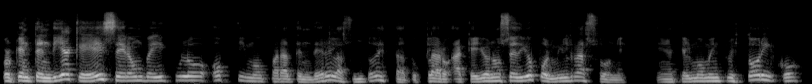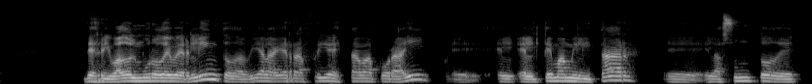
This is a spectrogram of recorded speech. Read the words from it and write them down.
porque entendía que ese era un vehículo óptimo para atender el asunto de estatus. Claro, aquello no se dio por mil razones. En aquel momento histórico, derribado el muro de Berlín, todavía la Guerra Fría estaba por ahí, eh, el, el, tema militar, eh, el asunto de,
